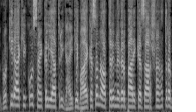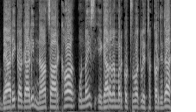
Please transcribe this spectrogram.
रोकिराखेको साइकल यात्री घाइते भएका छन्। अत्तरी नगरपालिका चार सशस्त्र ब्यारेक अगाडि नाचार ख उन्नाइस एघार नम्बरको ट्रकले टक्कर दिँदा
